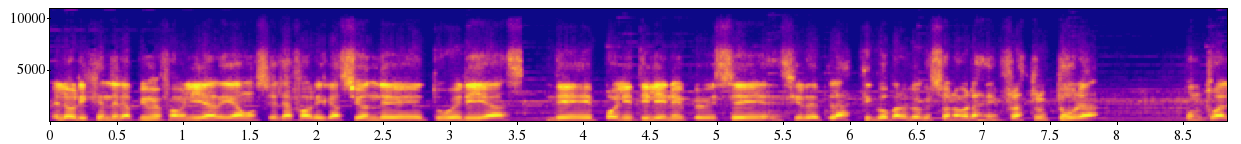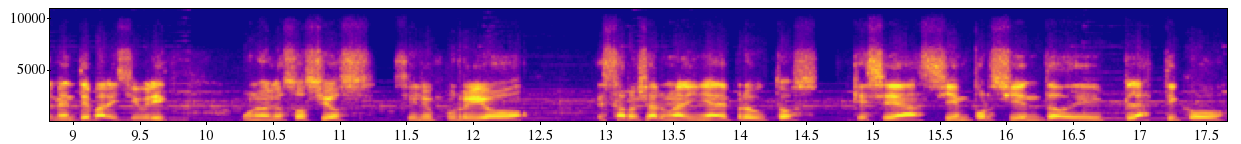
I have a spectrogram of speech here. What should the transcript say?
El origen de la pyme familiar, digamos, es la fabricación de tuberías de polietileno y PVC, es decir, de plástico para lo que son obras de infraestructura. Puntualmente para Easybrick, uno de los socios se le ocurrió desarrollar una línea de productos que sea 100% de plástico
